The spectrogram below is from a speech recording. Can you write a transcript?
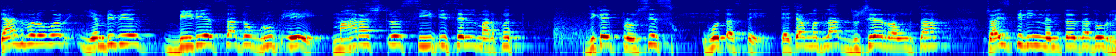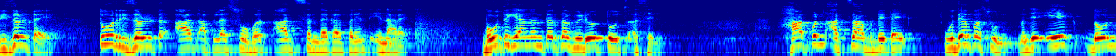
त्याचबरोबर M B B S B D एसचा जो group A Maharashtra C E T cell मार्फत जी काही प्रोसेस होत असते त्याच्यामधला दुसऱ्या राऊंडचा चॉईस फिलिंग नंतरचा जो रिझल्ट आहे तो रिझल्ट आज आपल्यासोबत आज संध्याकाळपर्यंत येणार आहे. बहुतेक यानंतरचा व्हिडिओ तोच असेल. हा पण आजचा अपडेट आहे. उद्यापासून म्हणजे एक दोन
